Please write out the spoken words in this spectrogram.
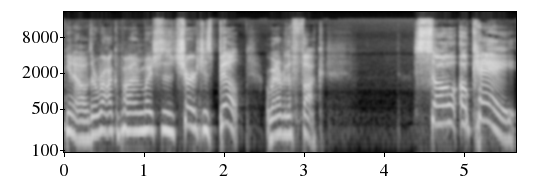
You know, the rock upon which the church is built, or whatever the fuck. So, okay,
